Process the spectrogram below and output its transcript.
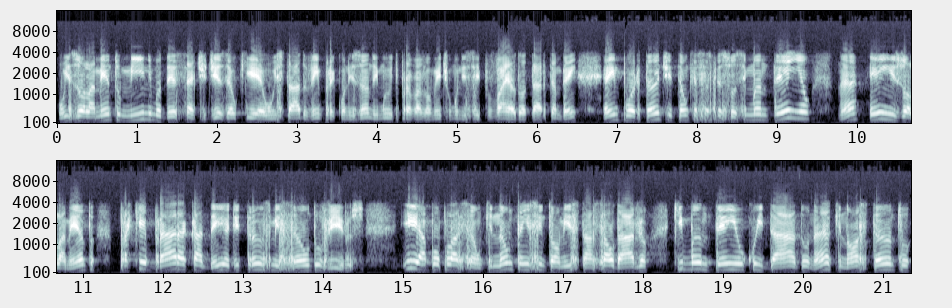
O isolamento mínimo de sete dias é o que o Estado vem preconizando e muito provavelmente o município vai adotar também. É importante então que essas pessoas se mantenham né, em isolamento para quebrar a cadeia de transmissão do vírus e a população que não tem sintoma e está saudável, que mantenha o cuidado, né, que nós tanto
